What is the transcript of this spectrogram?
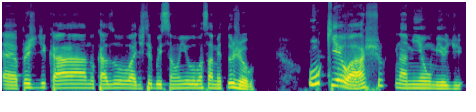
é, prejudicar, no caso, a distribuição e o lançamento do jogo. O que eu acho, na minha humilde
